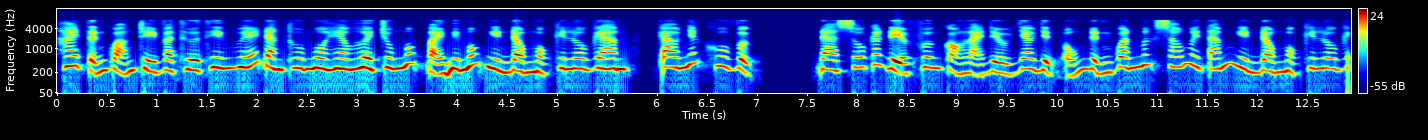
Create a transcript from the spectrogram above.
hai tỉnh Quảng Trị và Thừa Thiên Huế đang thu mua heo hơi chung mốc 71.000 đồng 1 kg, cao nhất khu vực. Đa số các địa phương còn lại đều giao dịch ổn định quanh mức 68.000 đồng 1 kg.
